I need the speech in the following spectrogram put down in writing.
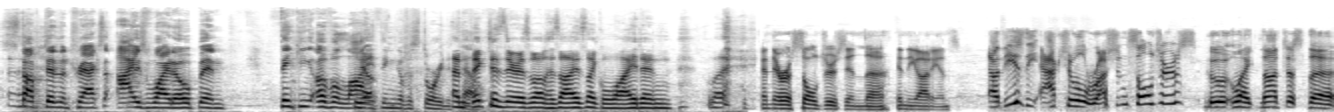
Stop dead in the tracks, eyes wide open, thinking of a lie, Yep. thinking of a story to And tell. And Victor's there as well. His eyes like widen. Like, and there are soldiers in the in the audience. Are these the actual Russian soldiers who, like, not just the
